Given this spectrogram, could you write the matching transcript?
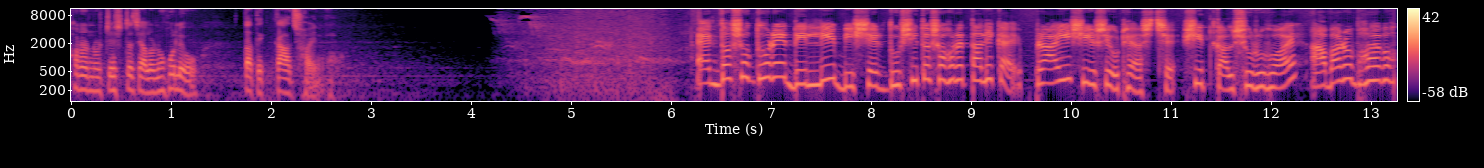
ছড়ানোর চেষ্টা চালানো হলেও তাতে কাজ হয়নি। এক দশক ধরে দিল্লি বিশ্বের দূষিত শহরের তালিকায় প্রায়ই শীর্ষে উঠে আসছে। শীতকাল শুরু হওয়ায় আবারও ভয়াবহ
